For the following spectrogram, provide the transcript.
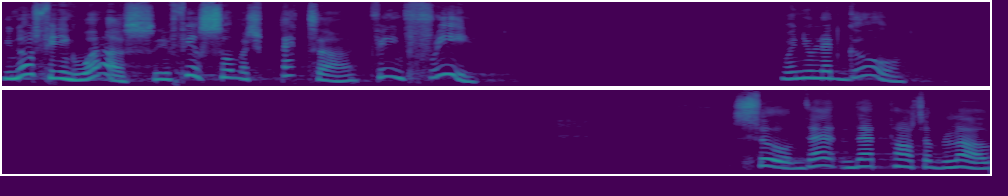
You're not feeling worse, you feel so much better, feeling free when you let go. So that that part of love,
